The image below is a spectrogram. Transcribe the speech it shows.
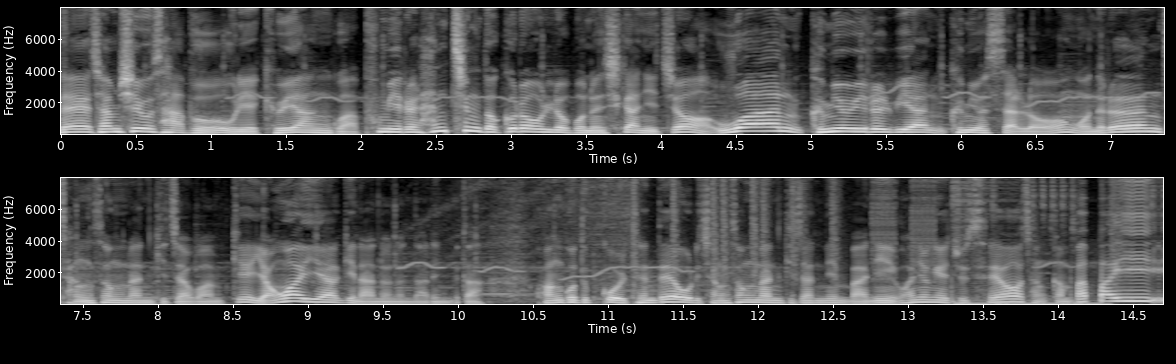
네, 잠시 후 4부 우리의 교양과 품위를 한층 더 끌어올려 보는 시간이죠. 우아한 금요일을 위한 금요살롱. 오늘은 장성란 기자와 함께 영화 이야기 나누는 날입니다. 광고 듣고 올 텐데요. 우리 장성란 기자님 많이 환영해 주세요. 잠깐 빠빠이.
